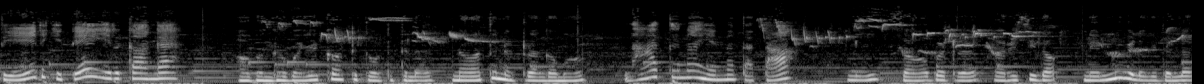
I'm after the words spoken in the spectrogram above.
தேடிக்கிட்டே இருக்காங்க? அவங்க வயக்காட்டு தோட்டத்துல நாத்து நட்டுறாங்கம்மா. நாத்துனா என்ன தாத்தா? நீ சாப்பிடுற அரிசிதான் நெல் விளையுதல்ல.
